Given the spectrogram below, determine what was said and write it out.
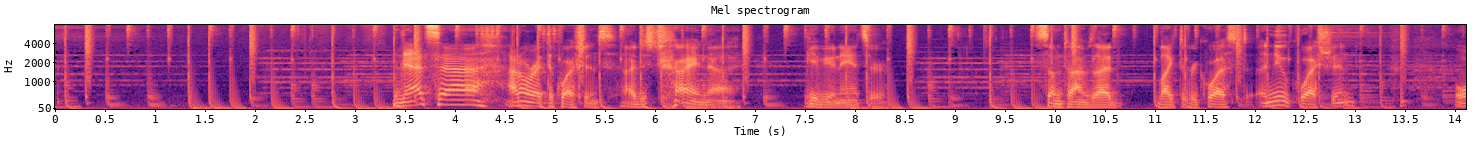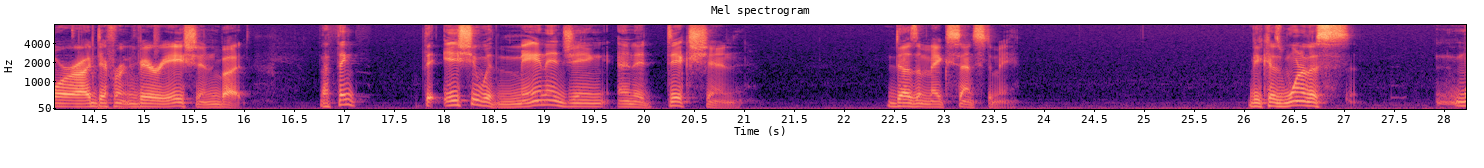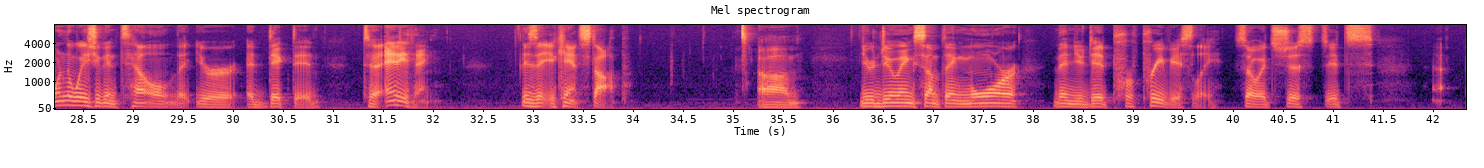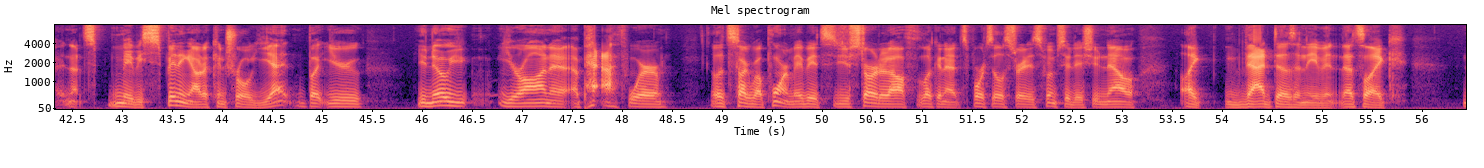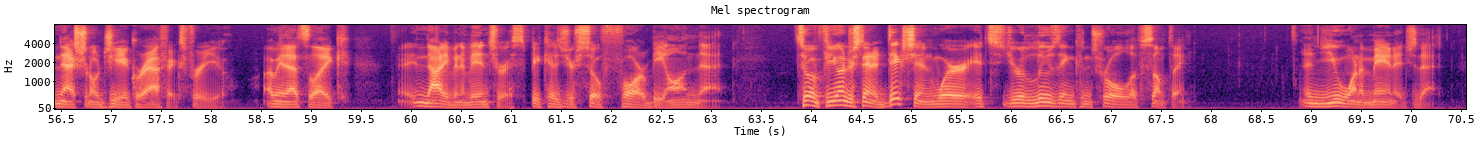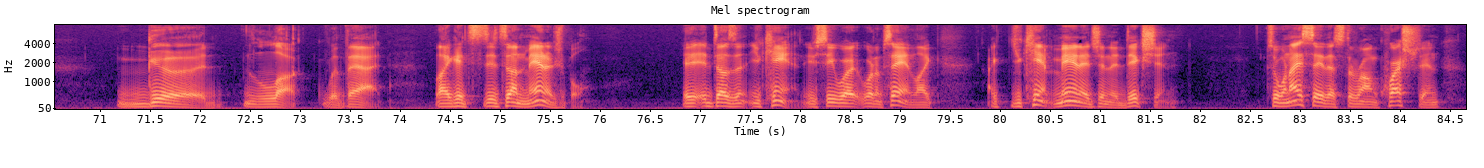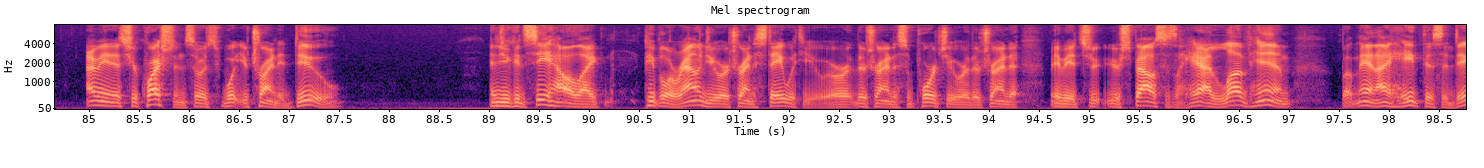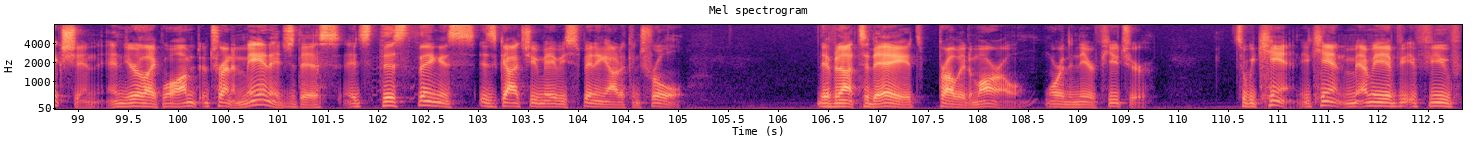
That's, uh, I don't write the questions. I just try and uh, give you an answer. Sometimes I'd like to request a new question or a different variation, but I think the issue with managing an addiction doesn't make sense to me. Because one of the one of the ways you can tell that you're addicted to anything is that you can't stop. Um, you're doing something more than you did pr- previously. So it's just it's uh, not maybe spinning out of control yet, but you you know you, you're on a, a path where let's talk about porn. Maybe it's you started off looking at Sports Illustrated swimsuit issue. Now, like that doesn't even. That's like National Geographics for you. I mean, that's like not even of interest because you're so far beyond that. So if you understand addiction, where it's you're losing control of something, and you want to manage that, good luck with that. Like it's it's unmanageable it, it doesn't, you can't. You see what, what I'm saying? Like, I, you can't manage an addiction. So when I say that's the wrong question, I mean, it's your question. So it's what you're trying to do. And you can see how, like, people around you are trying to stay with you, or they're trying to support you, or they're trying to, maybe it's your, your spouse is like, hey, I love him, but man, I hate this addiction. And you're like, well, I'm trying to manage this. It's this thing is, is got you maybe spinning out of control. If not today, it's probably tomorrow or in the near future. So we can't. You can't. I mean, if, if you've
